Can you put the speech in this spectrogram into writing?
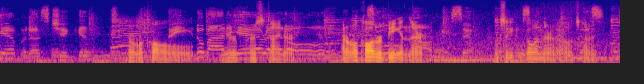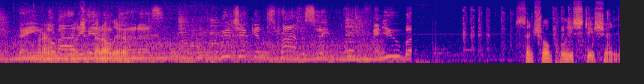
I don't recall near Press Diner. I don't recall ever being in there. Looks like you can go in there though. It's kind of. Alright, I'm gonna check that out later. Central Police Station,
